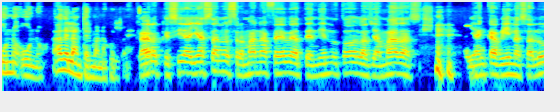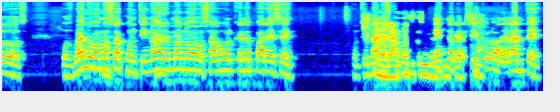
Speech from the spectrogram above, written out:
7111. Adelante, hermano José. Claro que sí, allá está nuestra hermana Febe atendiendo todas las llamadas allá en cabina. Saludos. Pues bueno, vamos a continuar, hermano Saúl, ¿qué le parece? Continuamos con nuestro siguiente versículo, adelante.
